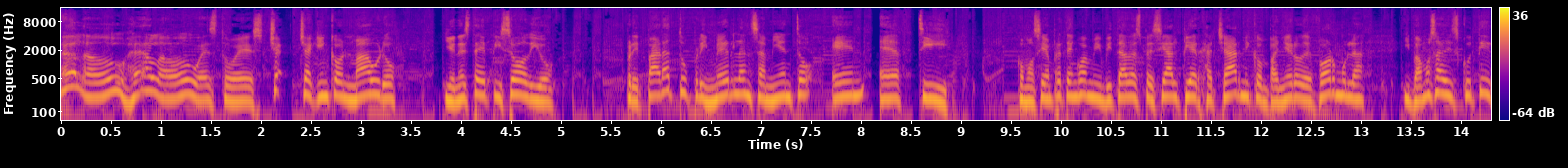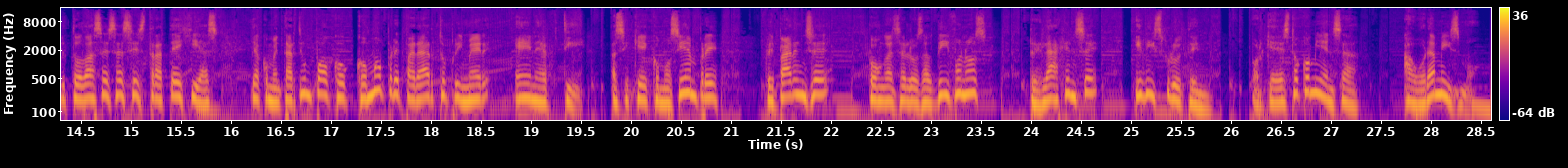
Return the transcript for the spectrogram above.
Hello, hello, esto es Checking con Mauro y en este episodio prepara tu primer lanzamiento NFT. Como siempre tengo a mi invitado especial Pierre Hachar, mi compañero de fórmula, y vamos a discutir todas esas estrategias y a comentarte un poco cómo preparar tu primer NFT. Así que como siempre, prepárense, pónganse los audífonos, relájense y disfruten, porque esto comienza ahora mismo.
